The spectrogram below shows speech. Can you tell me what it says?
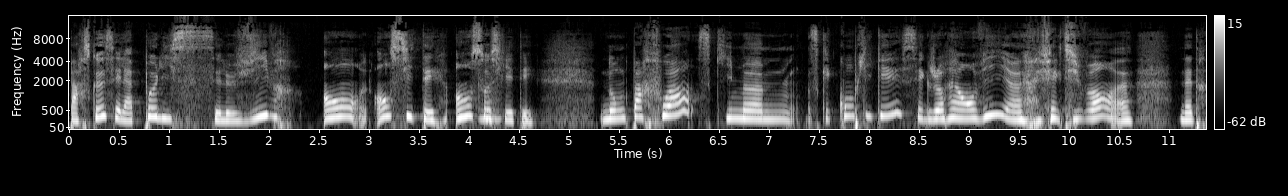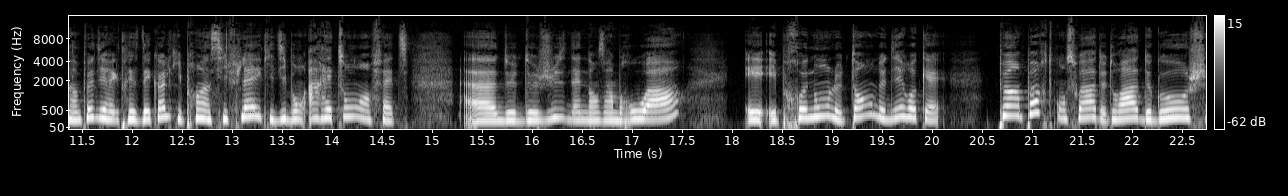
Parce que c'est la police, c'est le vivre en, en cité, en société. Donc parfois, ce qui me, ce qui est compliqué, c'est que j'aurais envie, euh, effectivement, euh, d'être un peu directrice d'école qui prend un sifflet et qui dit bon, arrêtons en fait euh, de, de juste d'être dans un brouhaha et, prenons le temps de dire ok, peu importe qu'on soit de droite, de gauche,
